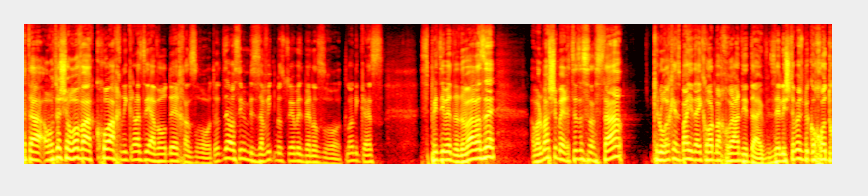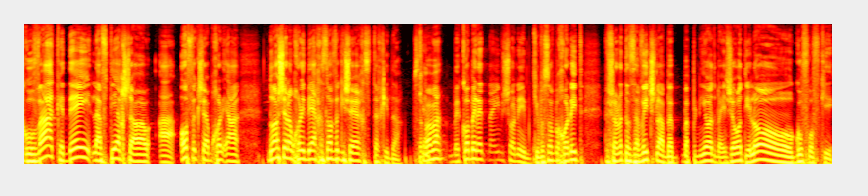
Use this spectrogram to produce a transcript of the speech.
אתה רוצה שרוב הכוח, נקרא לזה, יעבור דרך הזרועות. את זה עושים עם זווית מסוימת בין הזרועות. לא ניכנס ספציפית לדבר הזה, אבל מה שמרצדס עשתה, כאילו רק הסברתי את העיקרון מאחורי ה anti-dive, זה להשתמש בכוחות תגובה כדי להבטיח שהאופק של המכונית, התנועה של המכונית ביחס לאופק יישאר יחסית אחידה. סבבה? בכל מיני תנאים שונים, כי בסוף מכונית משנה את הזווית שלה בפניות, בישורות, היא לא גוף אופקי.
